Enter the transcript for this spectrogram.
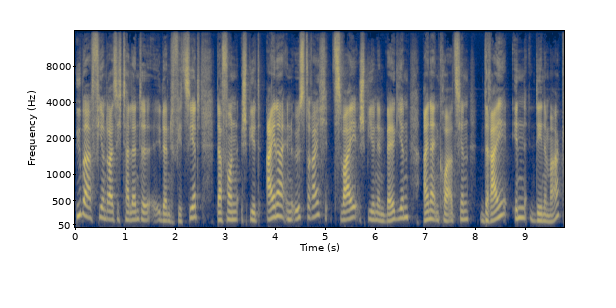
über 34 Talente identifiziert, davon spielt einer in Österreich, zwei spielen in Belgien, einer in Kroatien, drei in Dänemark,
